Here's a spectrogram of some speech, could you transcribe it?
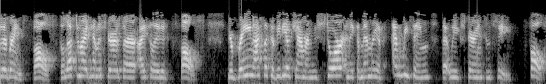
their brains. False. The left and right hemispheres are isolated. False. Your brain acts like a video camera and we store and make a memory of everything that we experience and see. False.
